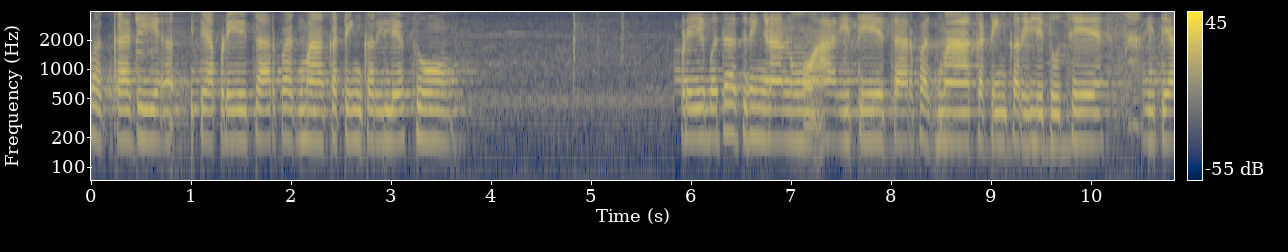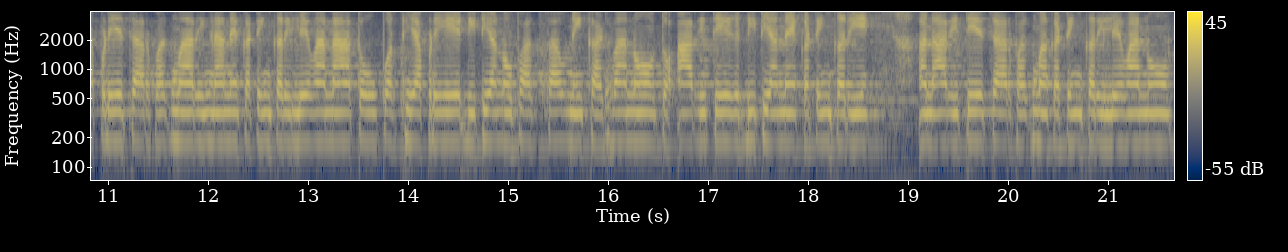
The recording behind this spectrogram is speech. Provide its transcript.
ભાગ કાઢી રીતે આપણે ચાર ભાગમાં કટિંગ કરી લેશું. આપણે બધા જ રીંગણાનું આ રીતે ચાર ભાગમાં કટિંગ કરી લીધું છે. આ રીતે આપણે ચાર ભાગમાં રીંગણાને કટિંગ કરી લેવાના, તો ઉપરથી આપણે ડીટિયાનો ભાગ સાવ નહીં કાઢવાનો, તો આ રીતે ડીટિયાને કટિંગ કરી અને આ રીતે ચાર ભાગમાં કટિંગ કરી લેવાનું.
